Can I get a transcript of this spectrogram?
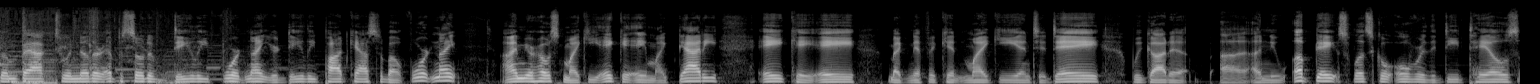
Welcome back to another episode of Daily Fortnite, your daily podcast about Fortnite. I'm your host, Mikey, aka Mike Daddy, aka Magnificent Mikey, and today we got a a new update. So let's go over the details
